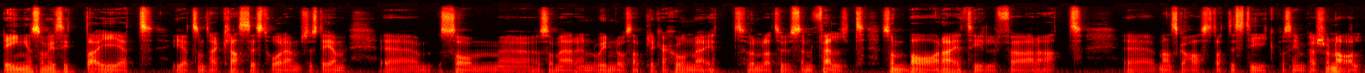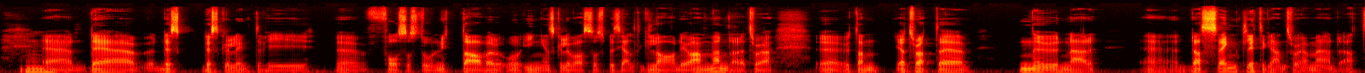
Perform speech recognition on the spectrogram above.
det är ingen som vill sitta i ett, i ett sånt här klassiskt HRM-system eh, som, eh, som är en Windows-applikation med 100 000 fält som bara är till för att eh, man ska ha statistik på sin personal. Eh, det, det, det skulle inte vi eh, få så stor nytta av och ingen skulle vara så speciellt glad i att använda det tror jag. Eh, utan jag tror att eh, nu när eh, det har svängt lite grann tror jag med att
